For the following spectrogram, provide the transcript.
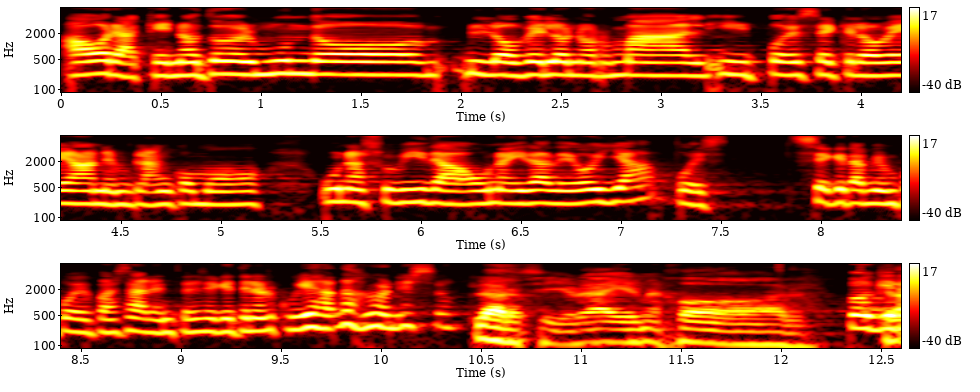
Ahora, que no todo el mundo lo ve lo normal y puede ser que lo vean en plan como una subida o una ida de olla, pues sé que también puede pasar, entonces hay que tener cuidado con eso. Claro. Sí, yo creo que ahí es mejor. Poquito-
